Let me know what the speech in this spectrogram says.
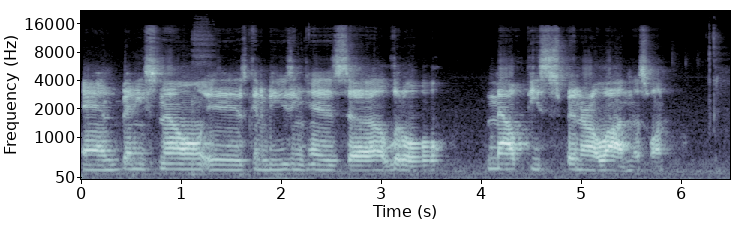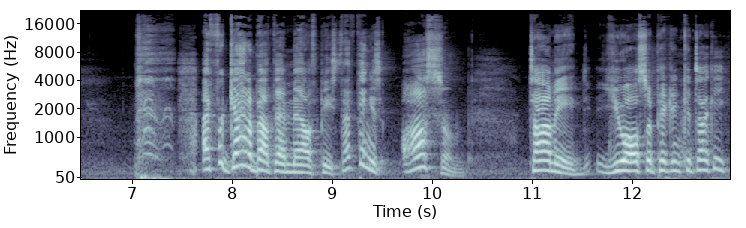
And Benny Snell is going to be using his uh, little mouthpiece spinner a lot in this one. I forgot about that mouthpiece. That thing is awesome. Tommy, you also picking Kentucky?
